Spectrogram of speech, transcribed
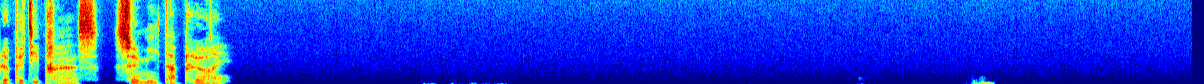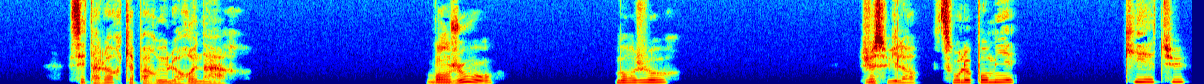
le petit prince se mit à pleurer. C'est alors qu'apparut le renard. Bonjour. Bonjour. Je suis là, sous le pommier. Qui es-tu?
